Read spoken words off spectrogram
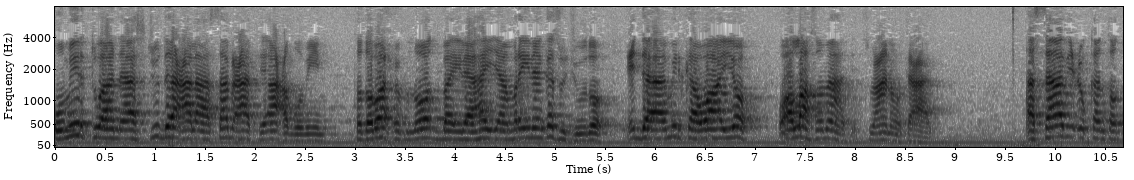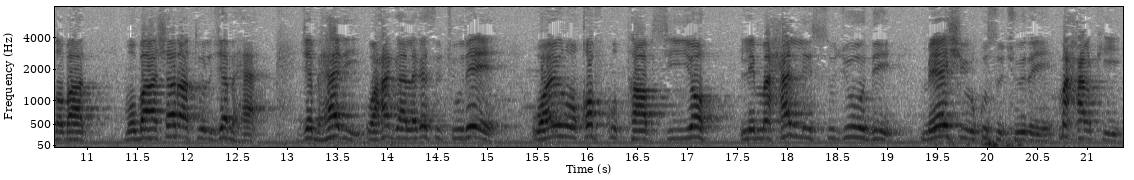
umirtu an asjuda calaa sabcati acdumin. Toddoba xubnood baa ilaahay amray inaan ka sujuudo. Cidda aamirka waayo waa allah soomahade subxaana wa tacaala asaabicu kan toddobaad mubaasharatu ljabha jabhadii waa xaggaa laga sujuude waa inuu qofku taabsiiyo limaxalli sujuudi meeshii uu ku sujuudayey maxalkii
